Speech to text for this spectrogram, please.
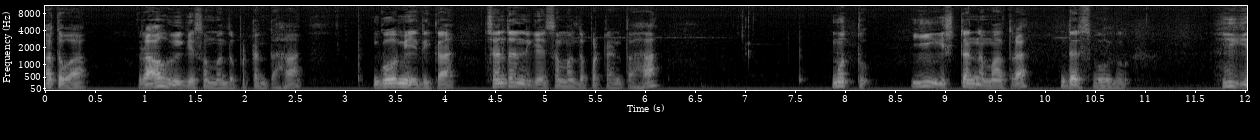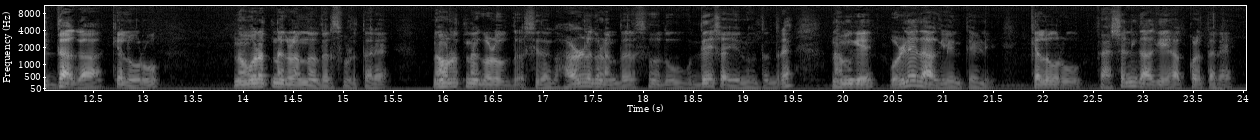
ಅಥವಾ ರಾಹುವಿಗೆ ಸಂಬಂಧಪಟ್ಟಂತಹ ಗೋಮೇಧಿಕ, ಚಂದ್ರನಿಗೆ ಸಂಬಂಧಪಟ್ಟಂತಹ ಮುತ್ತು. ಈ ಇಷ್ಟನ್ನು ಮಾತ್ರ ಧರಿಸ್ಬೋದು. ಹೀಗಿದ್ದಾಗ ಕೆಲವರು ನವರತ್ನಗಳನ್ನು ಧರಿಸ್ಬಿಡ್ತಾರೆ. ನವರತ್ನಗಳು ಧರಿಸಿದಾಗ ಹರಳುಗಳನ್ನು ಧರಿಸುವುದು ಉದ್ದೇಶ ಏನು ಅಂತಂದರೆ ನಮಗೆ ಒಳ್ಳೆಯದಾಗಲಿ ಅಂತೇಳಿ. ಕೆಲವರು ಫ್ಯಾಷನಿಗಾಗಿ ಹಾಕ್ಕೊಳ್ತಾರೆ.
